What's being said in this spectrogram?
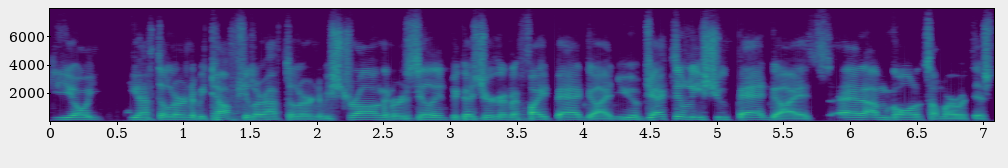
you know you have to learn to be tough. You have to learn to be strong and resilient because you're going to fight bad guy, and you objectively shoot bad guys. And I'm going somewhere with this,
